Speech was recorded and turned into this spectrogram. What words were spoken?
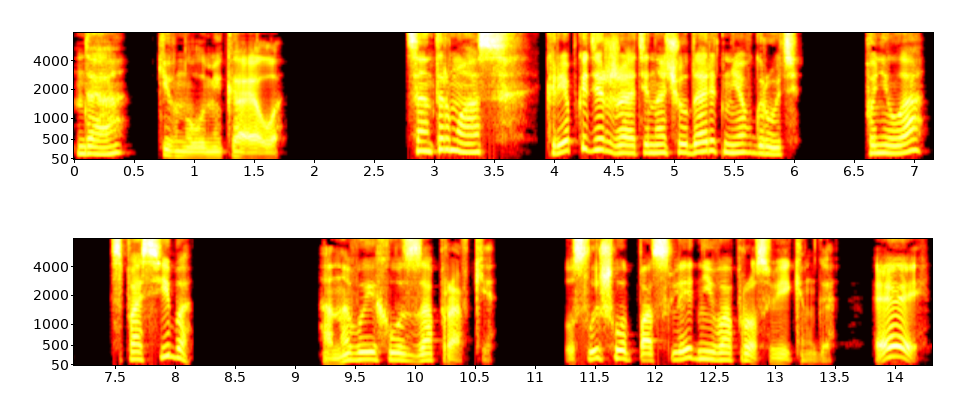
«Да», — кивнула Микаэла. «Центр масс. Крепко держать, иначе ударит мне в грудь. Поняла? Спасибо». Она выехала с заправки. Услышала последний вопрос викинга. «Эй,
